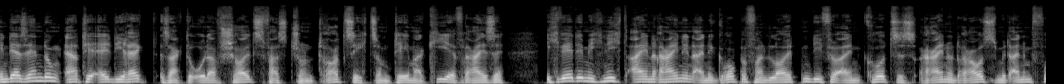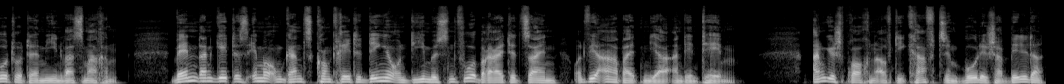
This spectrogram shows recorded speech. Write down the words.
In der Sendung RTL Direkt sagte Olaf Scholz fast schon trotzig zum Thema Kiew-Reise, ich werde mich nicht einreihen in eine Gruppe von Leuten, die für ein kurzes Rein und Raus mit einem Fototermin was machen. Wenn, dann geht es immer um ganz konkrete Dinge und die müssen vorbereitet sein und wir arbeiten ja an den Themen. Angesprochen auf die Kraft symbolischer Bilder,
